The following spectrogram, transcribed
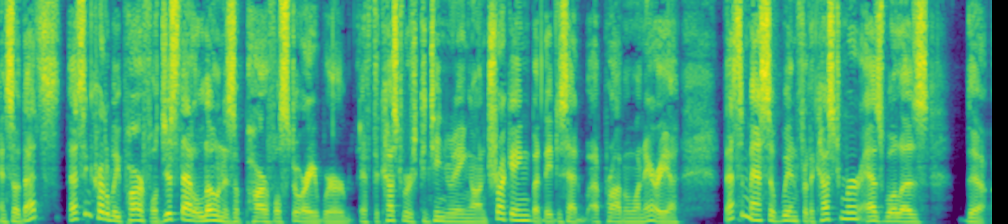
And so that's that's incredibly powerful. Just that alone is a powerful story where if the customer is continuing on trucking, but they just had a problem in one area, that's a massive win for the customer as well as the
